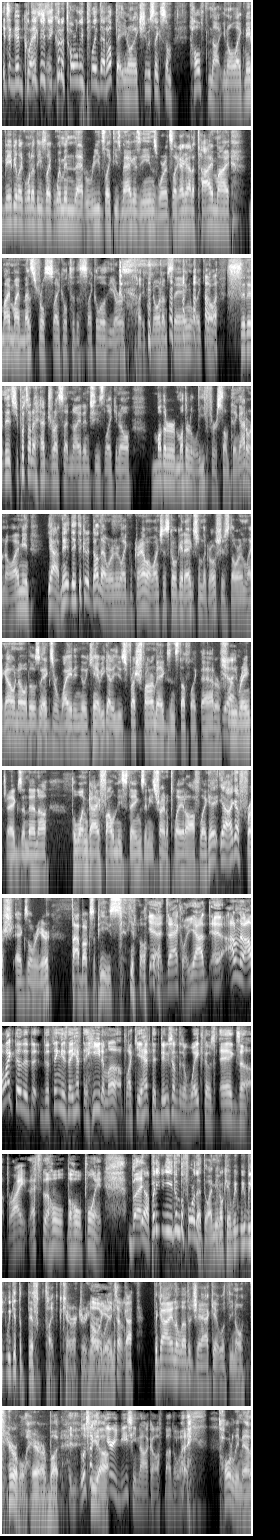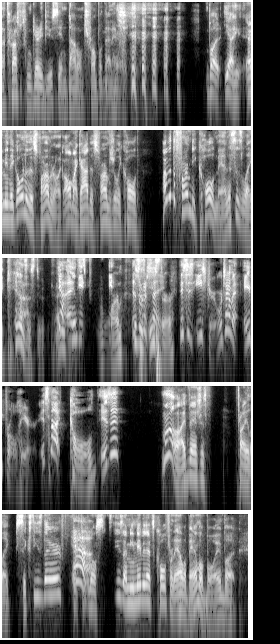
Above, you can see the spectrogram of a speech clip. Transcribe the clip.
it's a good they- question. They, they could have totally played that up. That you know, like she was like some health nut. You know, like maybe maybe like one of these like women that reads like these magazines where it's like I gotta tie my my my menstrual cycle to the cycle of the earth type. You know what I'm saying? Like you know, oh. they, they- she puts on a headdress at night and she's like you know mother mother leaf or something. I don't know. I mean. Yeah, they, they could have done that where they're like, Grandma, why don't you just go get eggs from the grocery store? And like, oh no, those eggs are white, and you, can't. We got to use fresh farm eggs and stuff like that, or Yeah. free range eggs. And then uh, the one guy found these things, and he's trying to play it off like, hey, yeah, I got fresh eggs over here, five bucks a piece. You know? Yeah, exactly. Yeah, I, I don't know. I like though that the, the thing is they have to heat them up. Like you have to do something to wake those eggs up, right? That's the whole the whole point. But yeah. But even, even before that, though, I mean, okay, we we, we, get the Biff type character here. Oh, where, yeah, you know, totally. the guy, the guy in the leather jacket with you know terrible hair, but it looks like he, a uh, Gary Busey knockoff, by the way. totally man, a cross between Gary Busey and Donald Trump with that hair. but yeah, I mean, they go into this farm and they're like, "Oh my god, this farm's really cold." Why would the farm be cold, man? This is like Kansas, dude. I Yeah, mean, Kansas is pretty warm. That's this what is I'm saying. Easter. This is Easter. We're talking about April here. It's not cold, is it? No, I think it's just probably like 60s there. Yeah. no 60s. I mean, maybe that's cold for an Alabama boy, but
